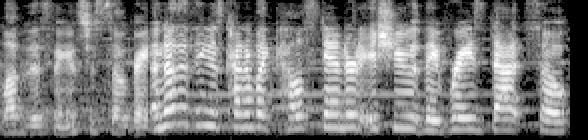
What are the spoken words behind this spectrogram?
love this thing. It's just so great. Another thing is kind of like health standard issue. They've raised that so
